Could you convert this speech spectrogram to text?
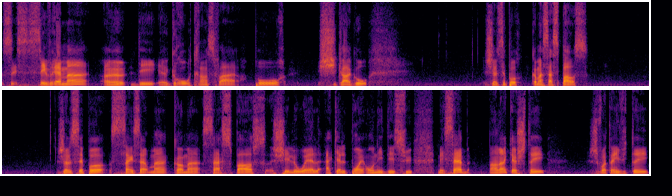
c'est vraiment un des gros transferts pour Chicago. Je ne sais pas comment ça se passe. Je ne sais pas sincèrement comment ça se passe chez l'OL, à quel point on est déçu. Mais Seb, pendant que je t'ai, je vais t'inviter,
